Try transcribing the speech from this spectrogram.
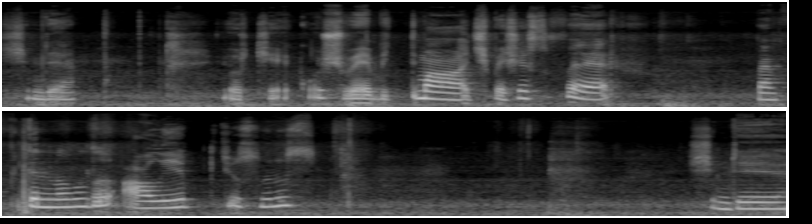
Şimdi diyor ki koş ve bitti maç. 5'e 0. Ben Fika'nın aldı. Ağlayıp gidiyorsunuz. Şimdi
